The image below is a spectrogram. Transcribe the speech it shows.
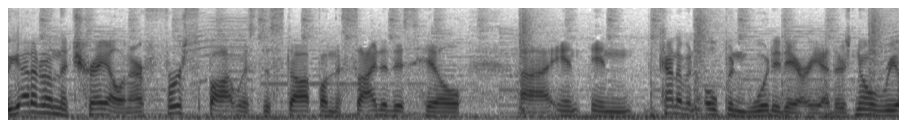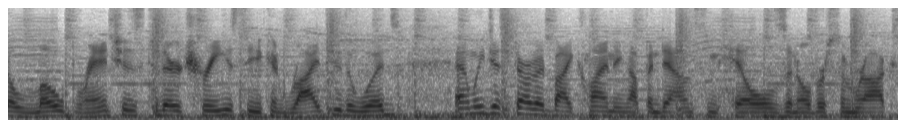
We got it on the trail and our first spot was to stop on the side of this hill uh, in, in kind of an open wooded area. There's no real low branches to their trees so you can ride through the woods. And we just started by climbing up and down some hills and over some rocks.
